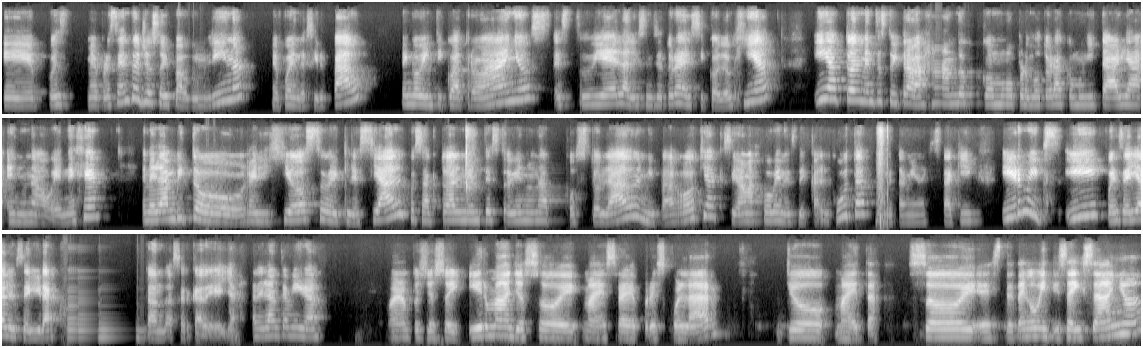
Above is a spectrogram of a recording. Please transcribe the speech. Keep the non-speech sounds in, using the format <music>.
eh, pues me presento, yo soy Paulina, me pueden decir Pau, tengo 24 años, estudié la licenciatura de psicología y actualmente estoy trabajando como promotora comunitaria en una ONG. En el ámbito religioso, eclesial, pues actualmente estoy en un apostolado en mi parroquia que se llama Jóvenes de Calcuta, donde también está aquí Irmix, y pues ella les seguirá contando acerca de ella. Adelante, amiga. Bueno, pues yo soy Irma, yo soy maestra de preescolar, yo, Maeta, soy, este, tengo 26 años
